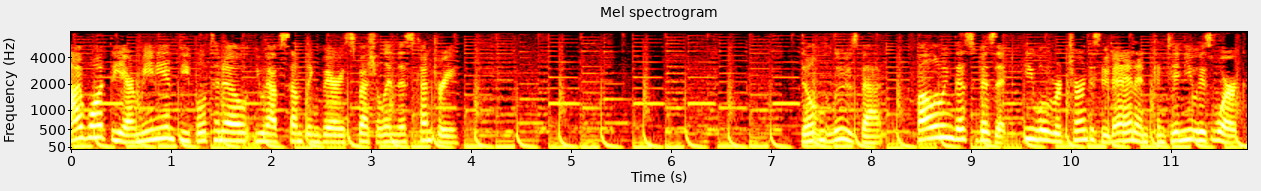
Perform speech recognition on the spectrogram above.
I want the Armenian people to know, you have something very special in this country. Don't lose that. Following this visit, he will return to Sudan and continue his work.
